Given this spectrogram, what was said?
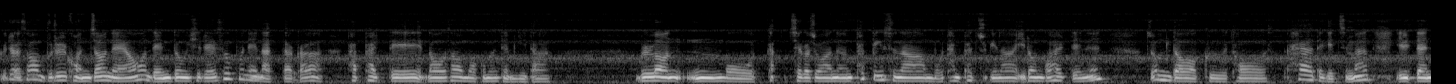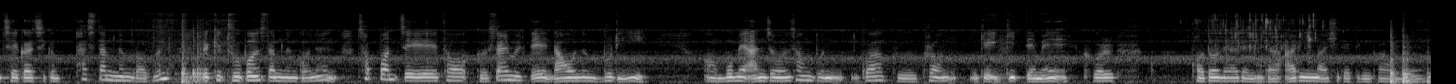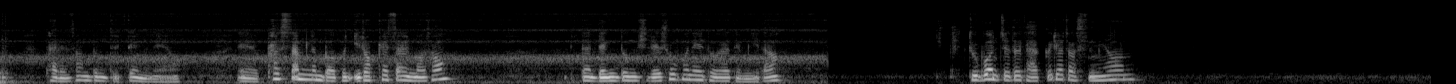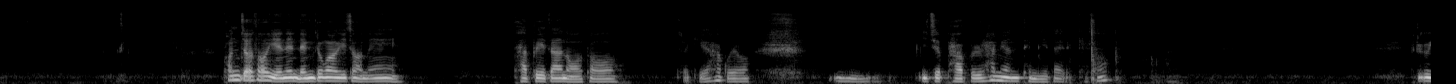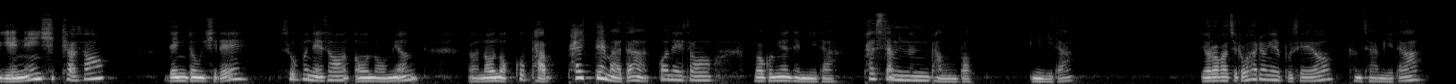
끓여서 물을 건져내어 냉동실에 소분해 놨다가 밥할 때 넣어서 먹으면 됩니다. 물론 음, 뭐 다- 제가 좋아하는 팥빙수나 뭐 단팥죽이나 이런 거 할 때는 좀 더 그더 해야 되겠지만 일단 제가 지금 팥 삶는 법은 이렇게 두 번 삶는 거는 첫 번째에서 그 삶을 때 나오는 물이 어, 몸에 안 좋은 성분과 그 그런 게 있기 때문에 그걸 걷어내야 됩니다. 아린 맛이라든가 뭐 다른 성분들 때문에요. 예, 팥 삶는 법은 이렇게 삶아서 일단 냉동실에 소분해 둬야 됩니다. 두 번째도 다 끓여졌으면 건져서 얘는 냉동하기 전에 밥에다 넣어서 저기 하고요. 음, 이제 밥을 하면 됩니다. 이렇게 해서. 그리고 얘는 식혀서 냉동실에 소분해서 넣어 놓으면 어, 넣어 놓고 밥 팔 때마다 꺼내서 먹으면 됩니다. 팥 삶는 방법입니다. 여러 가지로 활용해 보세요. 감사합니다.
